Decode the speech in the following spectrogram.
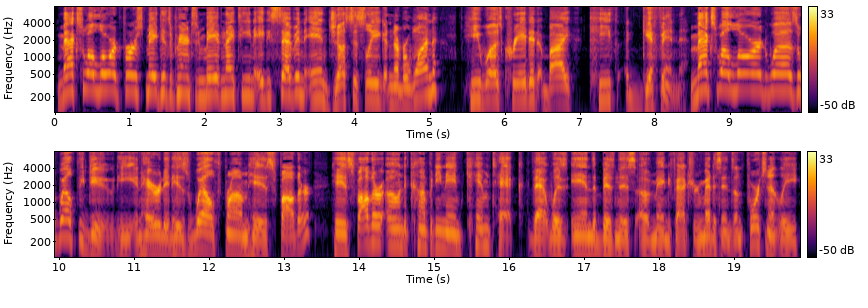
Maxwell Lord first made his appearance in May of 1987 in Justice League number 1. He was created by Keith Giffen. Maxwell Lord was a wealthy dude. He inherited his wealth from his father. His father owned a company named Chemtech that was in the business of manufacturing medicines. Unfortunately,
